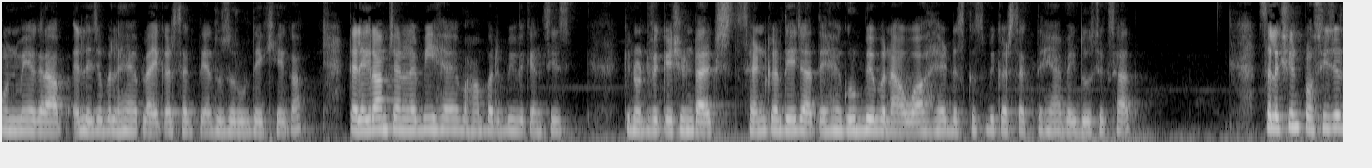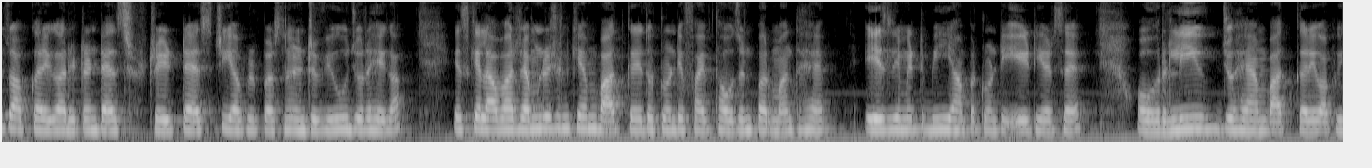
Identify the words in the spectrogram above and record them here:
उनमें अगर आप एलिजिबल हैं अप्लाई कर सकते हैं तो ज़रूर देखिएगा। टेलीग्राम चैनल भी है, वहाँ पर भी वैकेंसीज की नोटिफिकेशन डायरेक्ट सेंड कर दिए जाते हैं। ग्रुप भी बना हुआ है डिस्कस भी कर सकते हैं आप एक दूसरे के साथ। सिलेक्शन प्रोसीजर जो आप करेगा रिटर्न टेस्ट ट्रेड टेस्ट या फिर पर्सनल इंटरव्यू जो रहेगा। इसके अलावा रेमोनेशन की हम बात करें तो twenty five thousand per month है। एज लिमिट भी यहाँ पर ट्वेंटी एट ईयर्स है। और लीव जो है हम बात करें आपकी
